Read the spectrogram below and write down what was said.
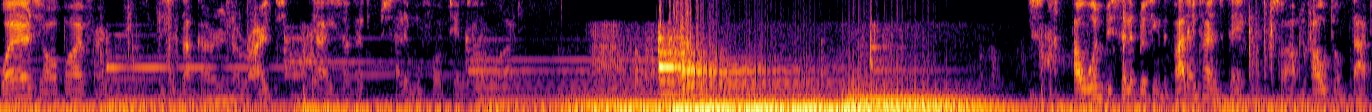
Where's your boyfriend? This is a Karina, right? Yeah, it's a Salimu 14th February. I won't be celebrating the Valentine's Day, so I'm out of that.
